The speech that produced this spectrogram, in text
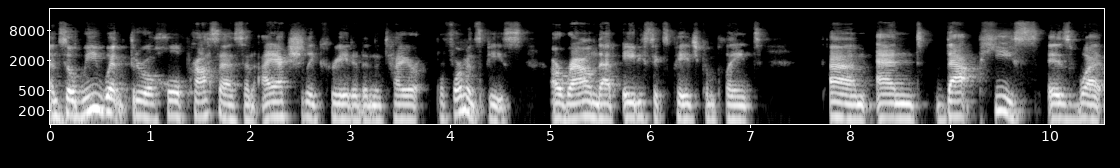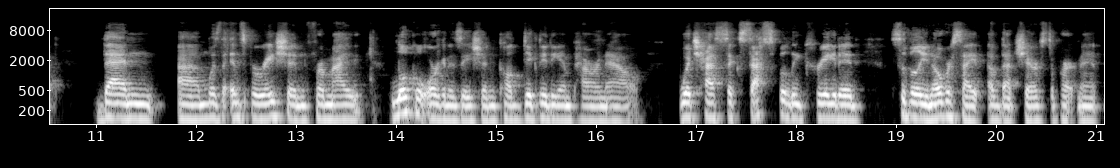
and so we went through a whole process and i actually created an entire performance piece around that 86 page complaint um, and that piece is what then um, was the inspiration for my local organization called dignity and power now which has successfully created civilian oversight of that sheriff's department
